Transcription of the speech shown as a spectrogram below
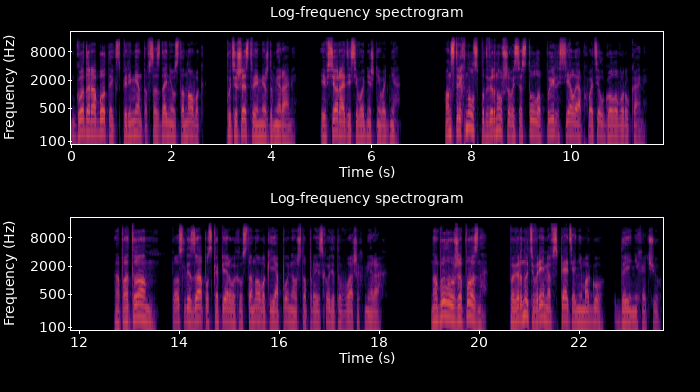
Годы работы, экспериментов, создания установок, путешествия между мирами. И все ради сегодняшнего дня. Он стряхнул с подвернувшегося стула пыль, сел и обхватил голову руками. А потом, после запуска первых установок, я понял, что происходит в ваших мирах. Но было уже поздно. Повернуть время вспять я не могу, да и не хочу.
